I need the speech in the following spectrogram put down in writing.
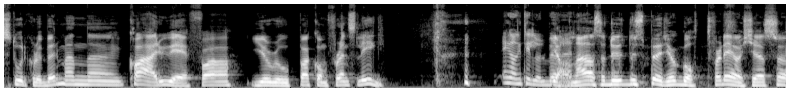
storklubber. Men hva er Uefa Europa Conference League? En gang til, Ole Ja, nei, altså, du, du, spør jo godt, for det er jo ikke så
